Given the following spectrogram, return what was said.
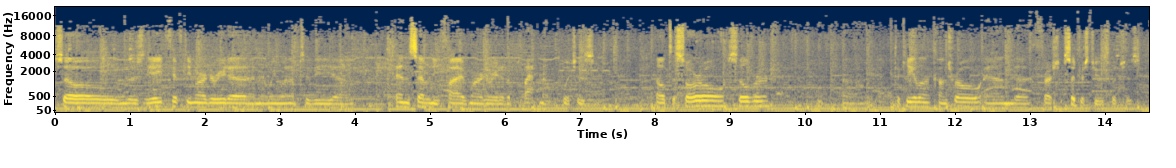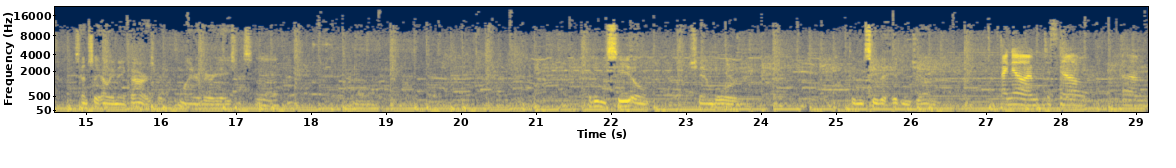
So there's the 850 margarita, and then we went up to the uh, 1075 margarita, the platinum, which is El Tesoro, silver, uh, tequila, Cointreau, and uh, fresh citrus juice, which is essentially how we make ours, with minor variations. I didn't see oh, Chambord. Didn't see the hidden gem. I know, I'm just now um,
